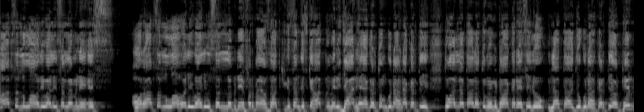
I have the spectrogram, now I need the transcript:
आप सल्लल्लाहु अलैहि वसल्लम ने इस और आप सल्लल्लाहु अलैहि वसल्लम ने फरमाया की कसम, जिसके हाथ में मेरी जान है, अगर तुम गुनाह ना करते तो अल्लाह ताला तुम्हें मिटाकर ऐसे लोग लाता जो गुनाह करते, और फिर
